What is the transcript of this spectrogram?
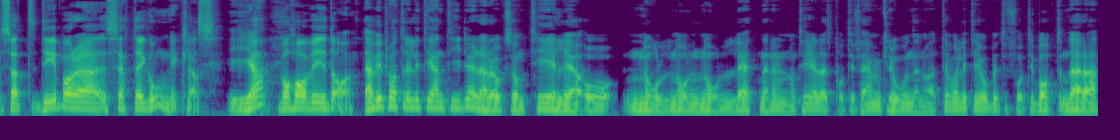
Så att det är bara att sätta igång Niklas. Ja, Vad har vi idag? Ja, vi pratade lite grann tidigare där också om Telia och 0001 när den noterades på 85 kronor och att det var lite jobbigt att få tillbaka de där äh,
